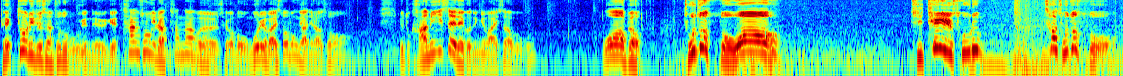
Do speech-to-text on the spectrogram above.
벡터 lead shot 저도 모르겠네요. 이게 탄속이랑 탄낙을 제가 뭐 옹골이를 많이 써본 게 아니라서 이것도 감이 있어야 되거든요 많이 쏴보고. 와야 젖었어 와. 디테일 소름. 차 젖었어.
